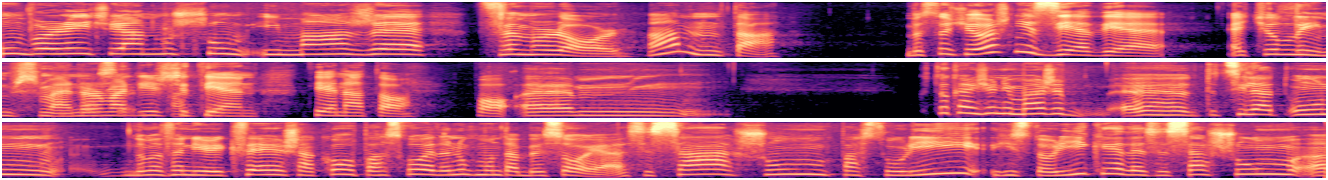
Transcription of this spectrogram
unë vërej që janë më shumë imazhe femërore, ha, në ta. Besoj që është një zjedhje e qëllimshme, normalisht që të jenë, të jenë ato. Po, um, Këto kanë qenë imazhe të cilat unë, domethënë i rikthehesha kohë pas kohe dhe nuk mund ta besoja se sa shumë pasuri historike dhe se sa shumë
